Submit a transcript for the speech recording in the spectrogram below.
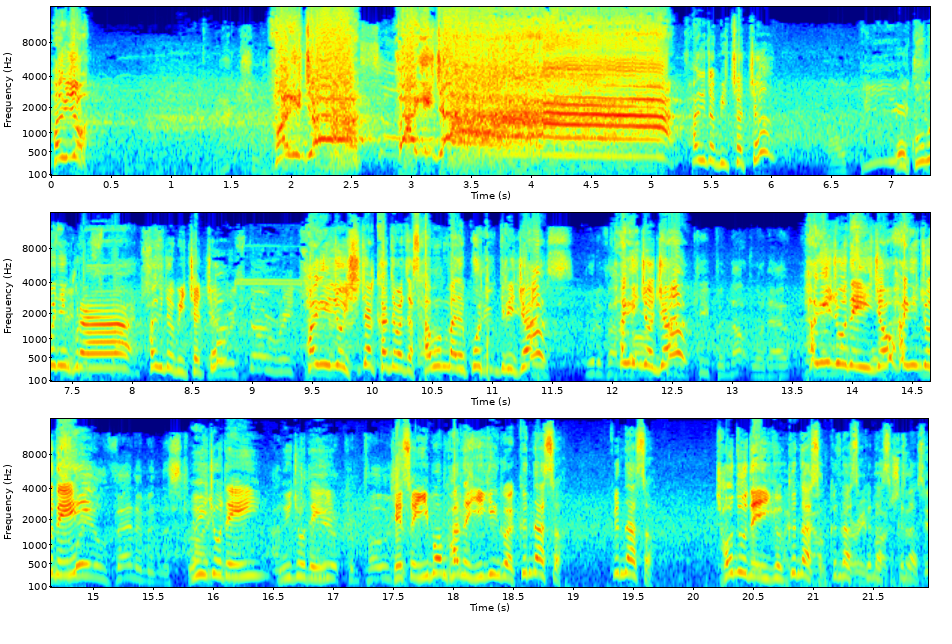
황의조. 황의조! 황의조! 황의조 미쳤죠? 오 구근인구라. 황의조 미쳤죠? 황의조 시작하자마자 4분 만에 골 터뜨리죠? 황의조죠? 황의조 day죠? 황의조 day? 의조 day 의조 day. 됐어 이번 판은 이긴 거야. 끝났어. 끝났어. 저도 데 이거 끝났어 끝났어 끝났어 끝났어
